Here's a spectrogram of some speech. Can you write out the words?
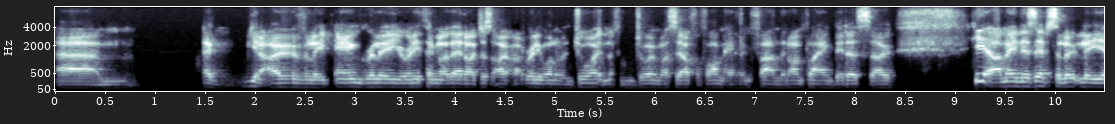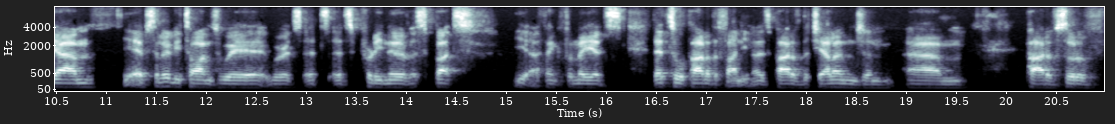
um, a, you know, overly angrily or anything like that. I just I, I, really want to enjoy it, and if I'm enjoying myself, if I'm having fun, then I'm playing better. So, yeah, I mean, there's absolutely, um, yeah, absolutely times where where it's it's it's pretty nervous, but yeah, I think for me, it's that's all part of the fun. You know, it's part of the challenge and um, part of sort of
